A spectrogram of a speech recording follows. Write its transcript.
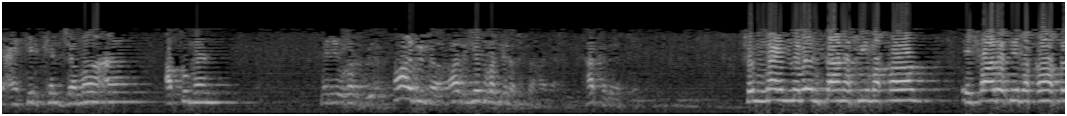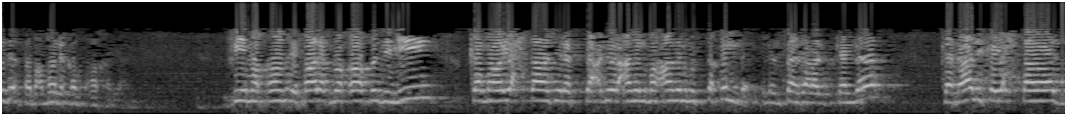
يعني تلك الجماعة أكو من؟ من يغذي. هذه هذه يتغذي نفسها يعني. هكذا يقول ثم إن الإنسان في مقام إفادة مقاصده طبعا ما لقصد آخر يعني. في مقام إفادة مقاصده كما يحتاج إلى التعبير عن المعاني المستقلة. الإنسان إذا يتكلم كذلك يحتاج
